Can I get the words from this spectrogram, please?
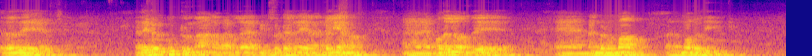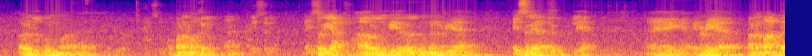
அதாவது நிறைய பேர் கூப்பிட்டுருந்தோம் ஆனால் வரல அப்படின்னு சொல்லிட்டாரு. ஏன்னா கல்யாணம். முதல்ல வந்து நண்பர் நண்பன் உமா உமாபதி அவர்களுக்கும் மணமக்கள் ஐஸ்வர்யா அவர்களுக்கு இருவருக்கும் என்னுடைய ஐஸ்வர்யா இல்லையா? என்னுடைய மனமார்ந்த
